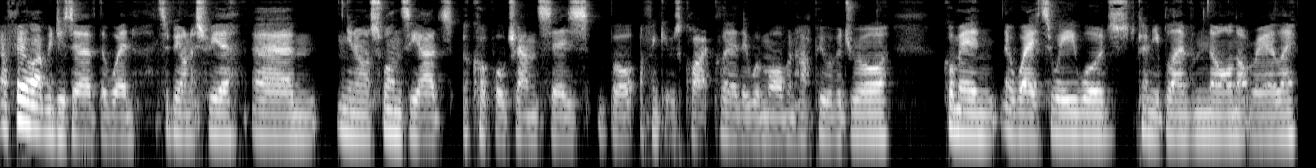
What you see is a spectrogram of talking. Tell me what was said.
I feel like we deserved the win, to be honest with you. Um, you know, Swansea had a couple chances, but I think it was quite clear they were more than happy with a draw. Coming away to Ewood, can you blame them? No, not really.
